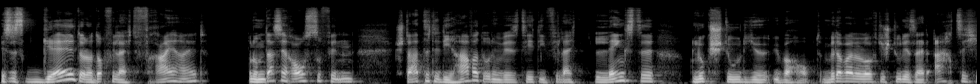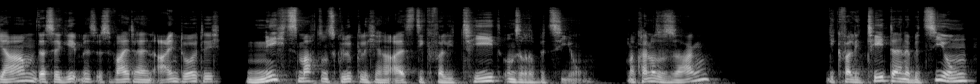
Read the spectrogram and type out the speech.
Ist es Geld oder doch vielleicht Freiheit? Und um das herauszufinden, startete die Harvard-Universität die vielleicht längste Glücksstudie überhaupt. Mittlerweile läuft die Studie seit 80 Jahren. Das Ergebnis ist weiterhin eindeutig. Nichts macht uns glücklicher als die Qualität unserer Beziehung. Man kann also sagen, die Qualität deiner Beziehung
